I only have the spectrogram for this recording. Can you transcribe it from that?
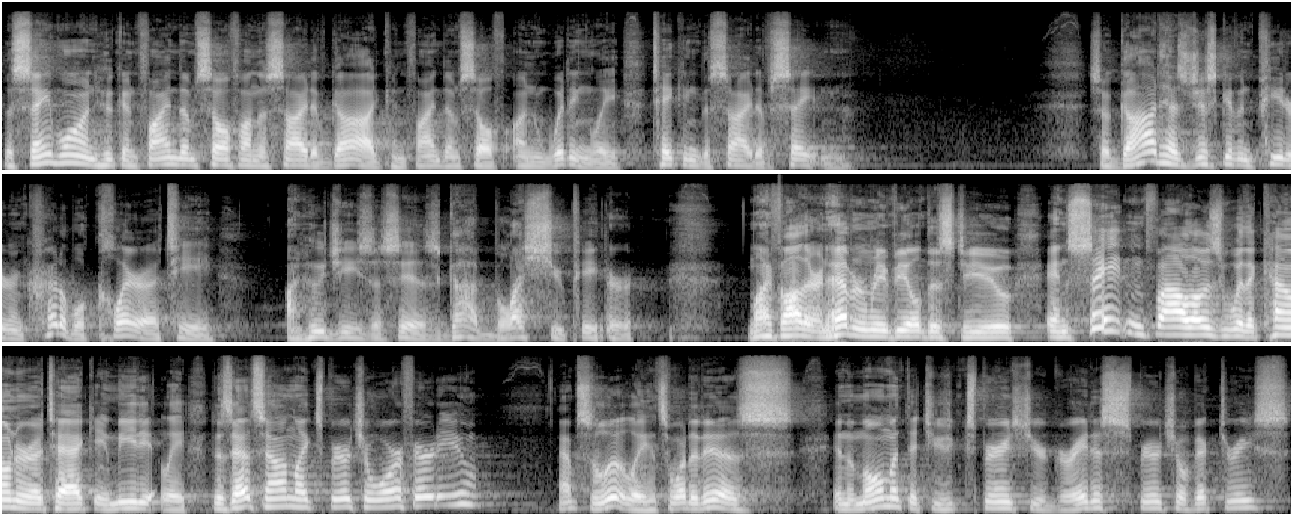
the same one who can find themselves on the side of God can find themselves unwittingly taking the side of Satan. So God has just given Peter incredible clarity on who Jesus is. God bless you, Peter. My Father in heaven revealed this to you, and Satan follows with a counterattack immediately. Does that sound like spiritual warfare to you? Absolutely, it's what it is. In the moment that you experience your greatest spiritual victories,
